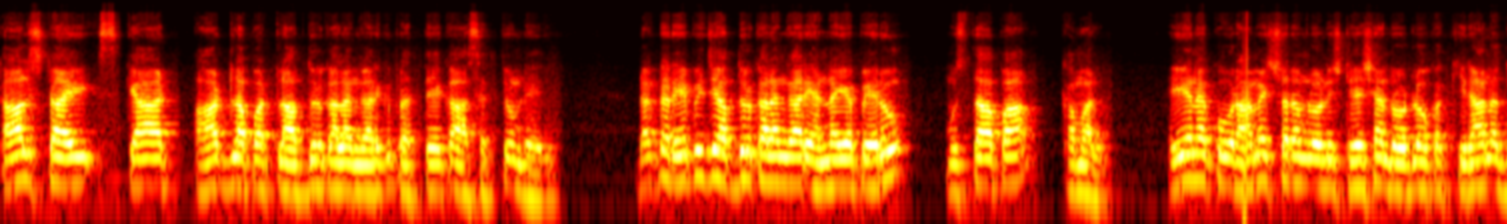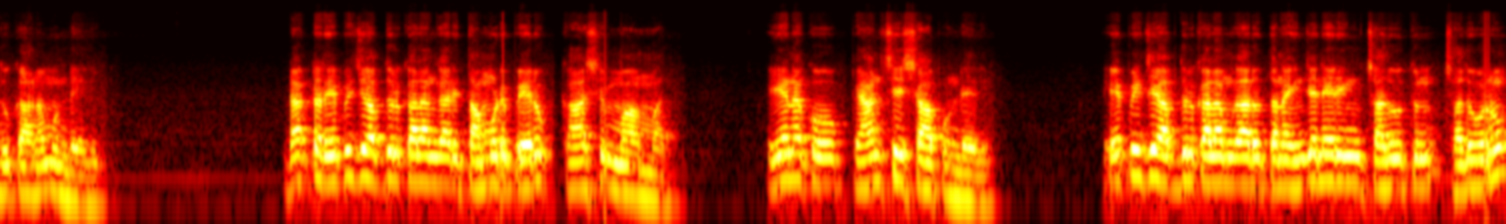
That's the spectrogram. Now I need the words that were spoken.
టాల్స్టాయ్ స్కాట్ ఆడ్ల పట్ల అబ్దుల్ కలాం గారికి ప్రత్యేక ఆసక్తి ఉండేది. డాక్టర్ ఏపీజే అబ్దుల్ కలాం గారి అన్నయ్య పేరు ముస్తాఫా కమల్. ఈయనకు రామేశ్వరంలోని స్టేషన్ రోడ్లో ఒక కిరాణా దుకాణం ఉండేది. డాక్టర్ ఏపీజే అబ్దుల్ కలాం గారి తమ్ముడి పేరు కాసిం మహమ్మద్. ఈయనకు ఫ్యాన్సీ షాప్ ఉండేది. ఏపీజే అబ్దుల్ కలాం గారు తన ఇంజనీరింగ్ చదువుతు చదువును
